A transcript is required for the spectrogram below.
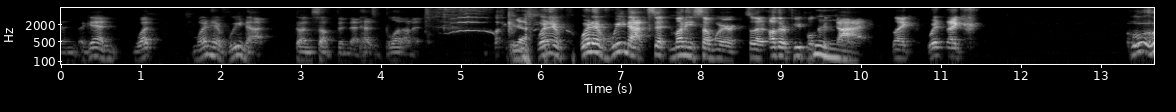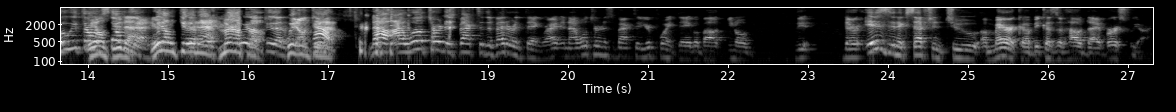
And again, what when have we not done something that has blood on it? like, Yeah. When have when have we not sent money somewhere so that other people could Hmm. die? Like, with like. Who, who we We throwing don't do stones that. at We don't do that. We don't do that. We don't do now, that. now I will turn this back to the veteran thing, right? And I will turn this back to your point, Dave, about you know, the, there is an exception to America because of how diverse we are.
